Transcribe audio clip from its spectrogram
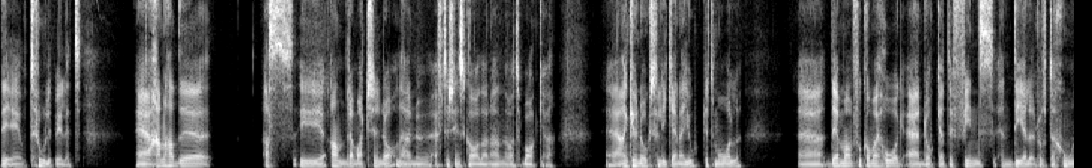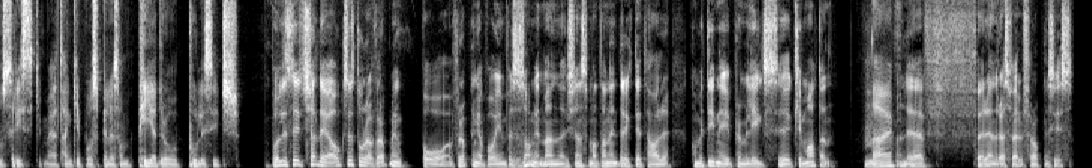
Det är otroligt billigt. Han hade ass i andra matchen i rad här nu efter sin skada när han var tillbaka. Han kunde också lika gärna gjort ett mål. Eh, det man får komma ihåg är dock att det finns en del rotationsrisk med tanke på spelare som Pedro Pulisic. Pulisic hade jag också stora förhoppningar på, förhoppningar på inför säsongen men det känns som att han inte riktigt har kommit in i Premier Leagues eh, klimaten. Nej, Men det förändras väl förhoppningsvis.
